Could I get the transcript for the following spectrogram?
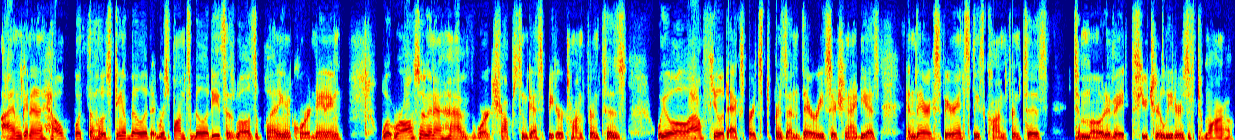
I'm going to help with the hosting ability responsibilities as well as the planning and coordinating. We're also going to have workshops and guest speaker conferences. We will allow field experts to present their research and ideas and their experience at these conferences to motivate future leaders of tomorrow.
